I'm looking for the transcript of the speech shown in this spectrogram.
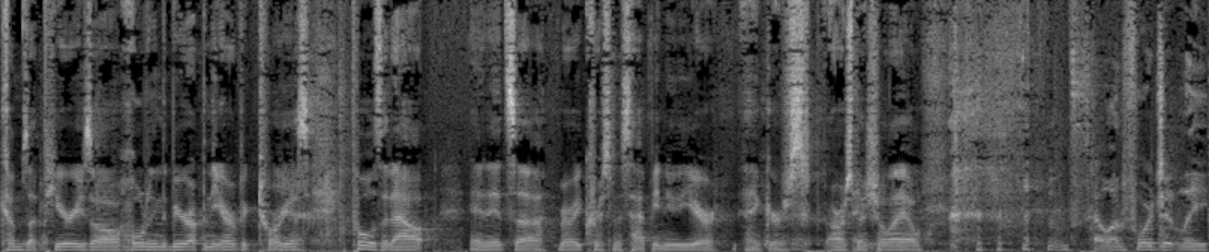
Comes up here, he's all holding the beer up in the air, victorious. Pulls it out, and it's uh, "Merry Christmas, Happy New Year." Anchor's our special ale. So unfortunately,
